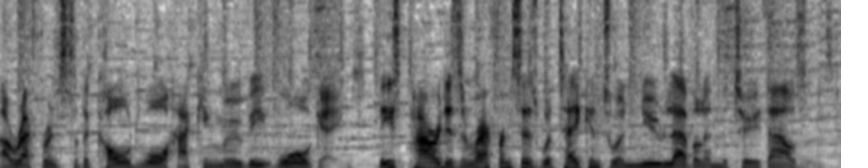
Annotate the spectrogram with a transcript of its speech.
a reference to the Cold War hacking movie War Games. These parodies and references were taken to a new level in the 2000s.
